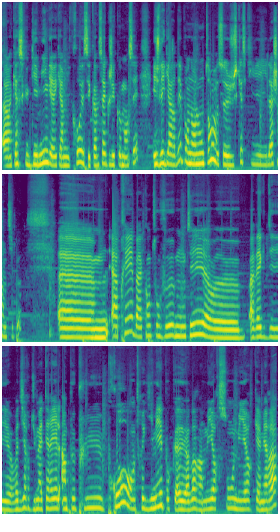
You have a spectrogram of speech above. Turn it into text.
un casque gaming avec un micro, et c'est comme ça que j'ai commencé. Et je l'ai gardé pendant longtemps, jusqu'à ce qu'il lâche un petit peu. après, bah, quand on veut monter euh, avec des, on va dire, du matériel un peu plus pro entre guillemets pour avoir un meilleur son, une meilleure caméra.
